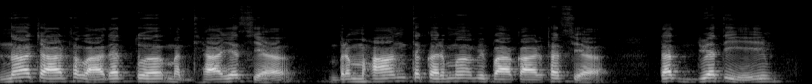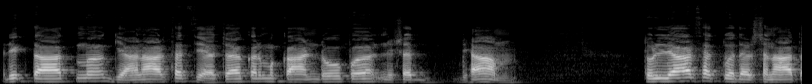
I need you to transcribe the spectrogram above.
न चार्थवादत्व मध्याय ब्रह्मांतकर्म विपाकार्थस्य रिक्तात्मज्ञानार्थस्य च कर्मकांडोपनिषद्भ्यां तुल्यार्थत्वदर्शनात्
